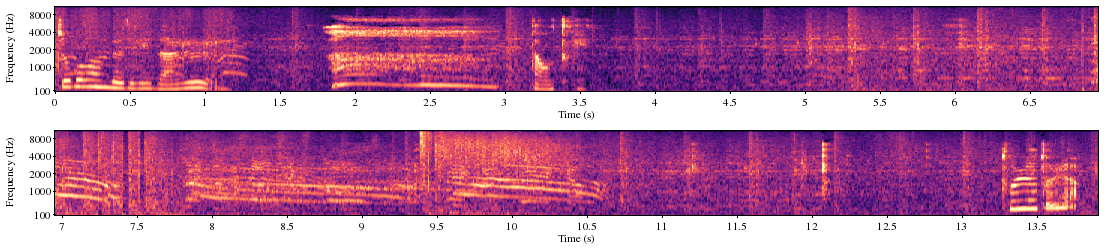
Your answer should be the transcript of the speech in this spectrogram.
조그만 배들이 나를 나 어떡해 돌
